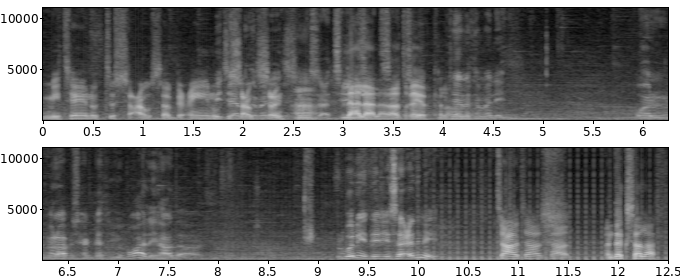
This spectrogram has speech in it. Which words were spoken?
279 و99 280. سنة آه. لا لا لا لا تغير كلامك. 280 والملابس حقته يبغى لي هذا. الوليد يجي يساعدني. تعال تعال تعال. عندك سلاف.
